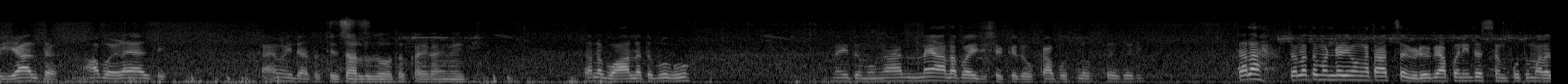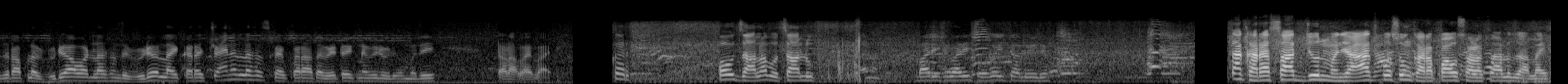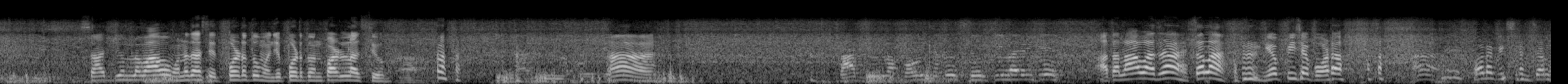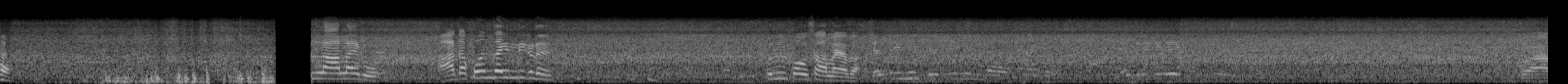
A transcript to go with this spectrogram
हे आलतं आबळला ते. काय माहिती आता ते चालू होतं काय काय माहिती. चला भाऊ आला तर बघू. नाही तर मग आल नाही आला पाहिजे शक्यतो कापूस लवकर तरी. चला चला तर मंडळी मग आता आजचा व्हिडिओ बी आपण इथंच संपू तुम्हाला जर आपला व्हिडिओ आवडला असेल तर व्हिडिओ लाईक करा चॅनलला सबस्क्राईब करा. आता भेटू एक नवीन व्हिडिओमध्ये टाळा बाय बाय कर. पाऊस झाला भाऊ चालू. बारिश बारिश हो गई चालू आहे आता खरा सात जून म्हणजे आजपासून खरा पावसाळा चालू झालाय. सात जूनला बाबा म्हणत असते पडतो म्हणजे पडतो आणि पडलाच तो. हा. सात जूनला पाऊस आता लावा जा चला. घ्या पिशा पोडा पोडा पिशा चला. आलाय भाऊ. आता कोण जाईल तिकडे? फुल पाऊस आलाय आता.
